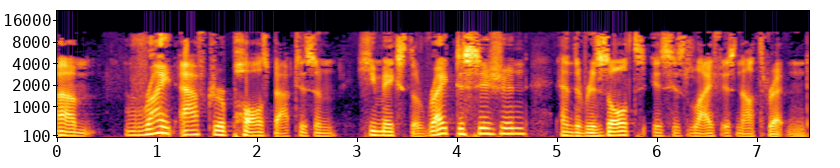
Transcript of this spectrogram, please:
um, right after Paul's baptism, he makes the right decision and the result is his life is not threatened.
